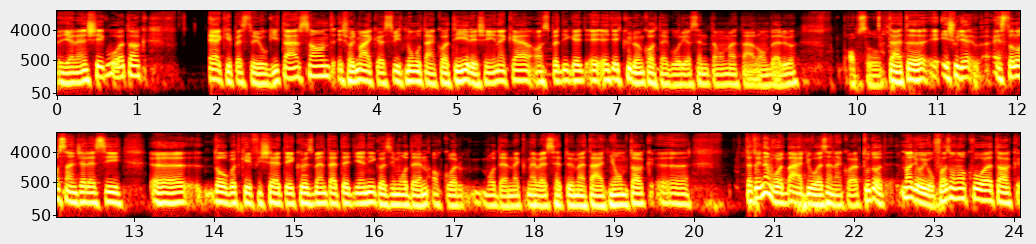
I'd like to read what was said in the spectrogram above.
jelenség voltak, elképesztő jó gitársound, és hogy Michael Sweet nótákat ír és énekel, az pedig egy, egy, egy külön kategória szerintem a metálon belül. Abszolút. Tehát, és ugye ezt a Los Angeles-i dolgot képviselték közben, tehát egy ilyen igazi modern, akkor modernnek nevezhető metált nyomtak. Tehát, hogy nem volt bárgyú a zenekar, tudod? Nagyon jó fazonok voltak,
